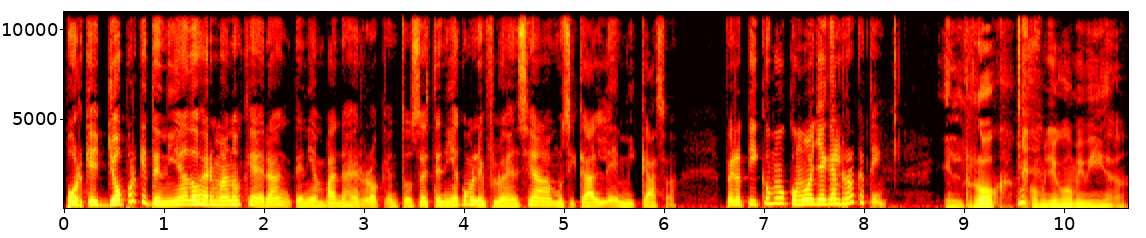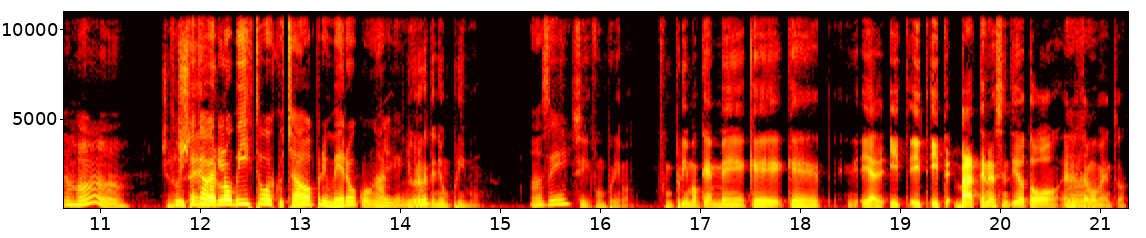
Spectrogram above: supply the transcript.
Porque yo porque tenía dos hermanos que eran tenían bandas de rock, entonces tenía como la influencia musical en mi casa. Pero a ti, ¿cómo, cómo llega el rock a ti? El rock, ¿cómo llegó a mi vida? Ajá. Yo no Tuviste sé. que haberlo visto o escuchado primero con alguien. Yo ¿no? creo que tenía un primo. ¿Ah, sí? Sí, fue un primo. Fue un primo que me. que, que y, y- y- y te- va a tener sentido todo en este momento.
